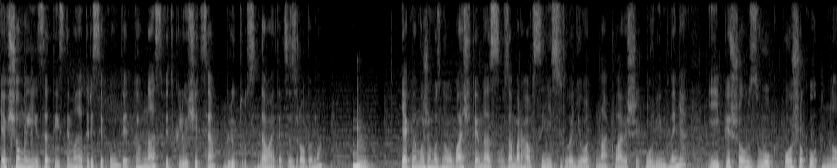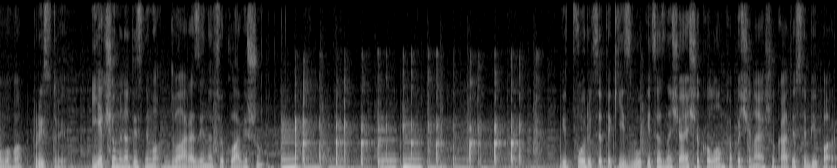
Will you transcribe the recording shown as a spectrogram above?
Якщо ми її затиснемо на 3 секунди, то в нас відключиться Bluetooth. Давайте це зробимо. Як ми можемо знову бачити, в нас заморгав синій світлодіод на клавіші увімкнення і пішов звук пошуку нового пристрою. І якщо ми натиснемо два рази на цю клавішу, відтворюється такий звук, і це означає, що колонка починає шукати собі пару.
